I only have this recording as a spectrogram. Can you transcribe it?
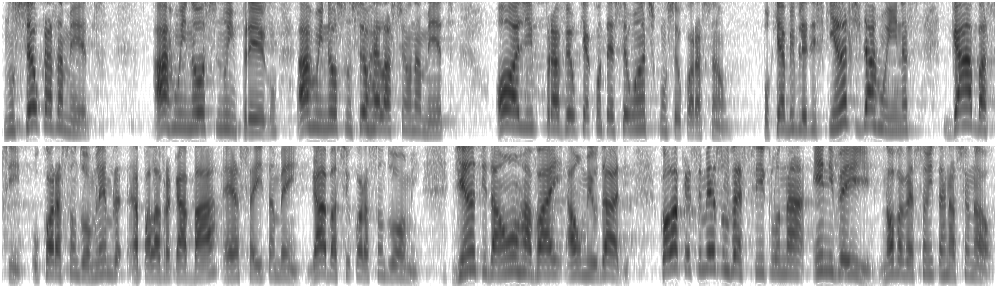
no seu casamento, arruinou-se no emprego, arruinou-se no seu relacionamento, olhe para ver o que aconteceu antes com o seu coração. Porque a Bíblia diz que antes das ruínas, gaba-se o coração do homem. Lembra a palavra gabar? É essa aí também. Gaba-se o coração do homem. Diante da honra vai a humildade. Coloca esse mesmo versículo na NVI, Nova Versão Internacional.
